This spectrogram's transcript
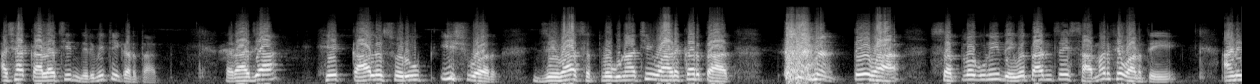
अशा कालाची निर्मिती करतात. राजा हे कालस्वरूप ईश्वर जेव्हा सत्वगुणाची वाढ करतात तेव्हा सत्वगुणी देवतांचे सामर्थ्य वाढते. आणि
